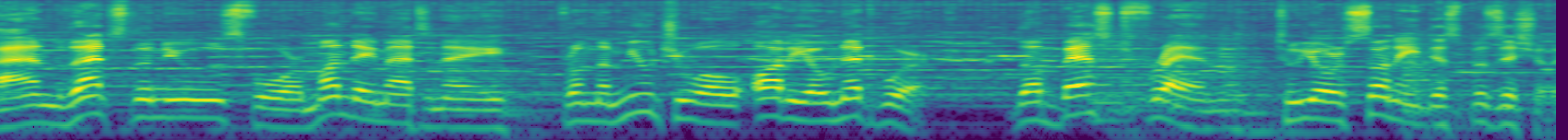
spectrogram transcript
And that's the news for Monday Matinee from the Mutual Audio Network, the best friend to your sunny disposition.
